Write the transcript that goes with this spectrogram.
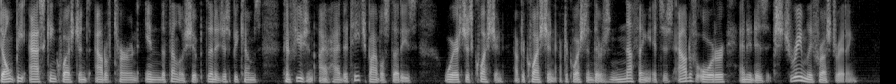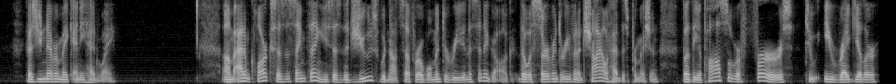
don't be asking questions out of turn in the fellowship. Then it just becomes confusion. I've had to teach Bible studies where it's just question after question after question. There's nothing. It's just out of order, and it is extremely frustrating because you never make any headway. Um, Adam Clarke says the same thing. He says the Jews would not suffer a woman to read in the synagogue, though a servant or even a child had this permission. But the apostle refers to irregular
